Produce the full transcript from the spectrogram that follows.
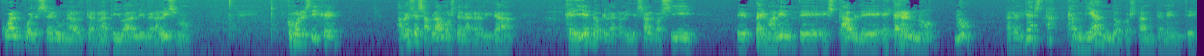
cuál puede ser una alternativa al liberalismo. Como les dije, a veces hablamos de la realidad creyendo que la realidad es algo así eh, permanente, estable, eterno. No, la realidad está cambiando constantemente.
